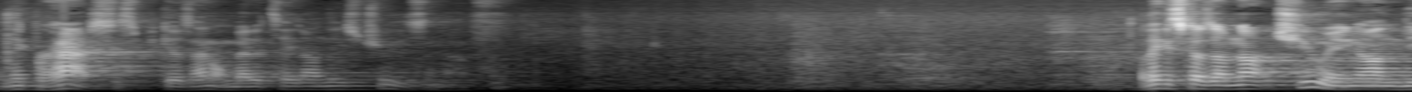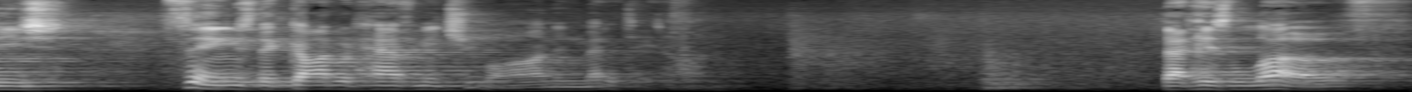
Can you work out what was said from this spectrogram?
I think perhaps it's because I don't meditate on these truths enough. I think it's because I'm not chewing on these things that God would have me chew on and meditate on that His love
